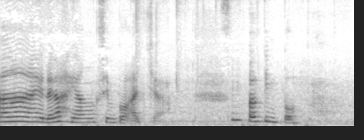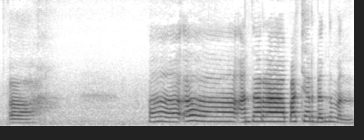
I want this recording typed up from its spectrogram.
ah ya udahlah yang simple aja. Simple simple eh eh, eh, antara pacar dan teman.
